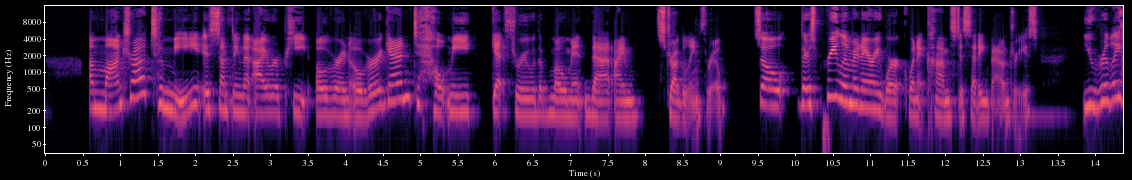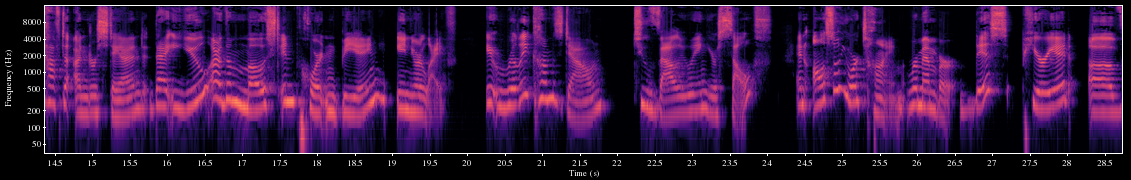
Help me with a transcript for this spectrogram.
A mantra to me is something that I repeat over and over again to help me get through the moment that I'm struggling through. So, there's preliminary work when it comes to setting boundaries you really have to understand that you are the most important being in your life. It really comes down to valuing yourself and also your time. Remember, this period of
